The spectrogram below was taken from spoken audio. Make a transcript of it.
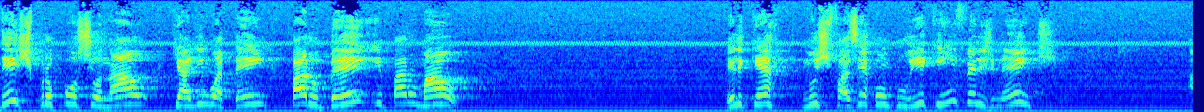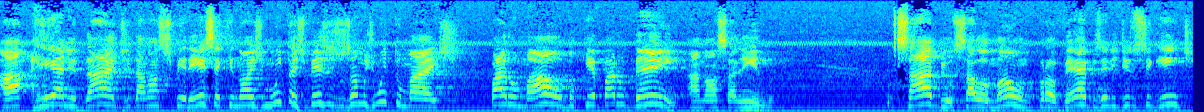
desproporcional que a língua tem para o bem e para o mal. Ele quer nos fazer concluir que, infelizmente, a realidade da nossa experiência é que nós muitas vezes usamos muito mais para o mal do que para o bem a nossa língua. O sábio Salomão, Provérbios, ele diz o seguinte:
